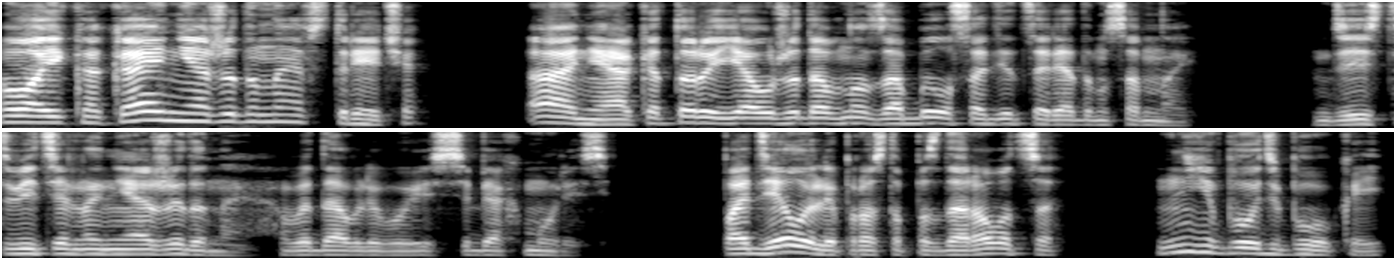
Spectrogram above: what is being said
Ой, какая неожиданная встреча! Аня, о которой я уже давно забыл, садится рядом со мной. Действительно неожиданное, выдавливаю из себя хмурясь. По делу или просто поздороваться? Не будь букой.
